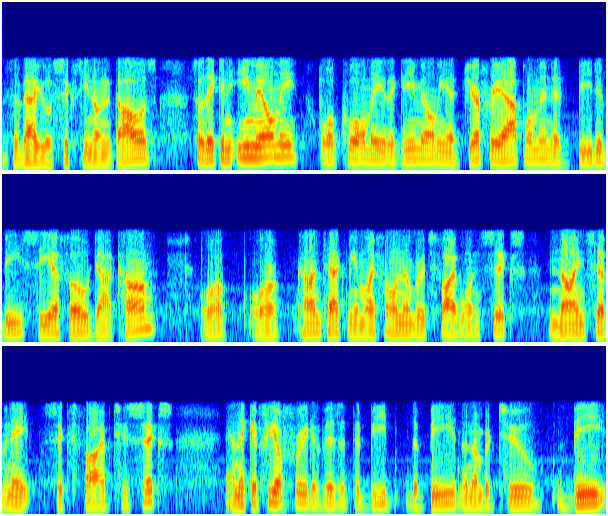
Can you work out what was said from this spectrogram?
it's a value of sixteen hundred dollars. So they can email me or call me. They can email me at Jeffrey Appleman at b2bcfo.com or or contact me on my phone number. It's five one six nine seven eight six five two six, and they can feel free to visit the B the B the number two B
